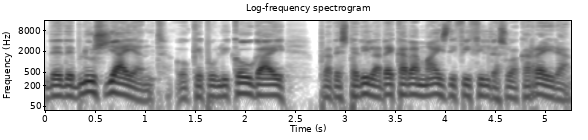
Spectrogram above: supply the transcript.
de The Blues Giant, o que publicou Guy para despedir a década máis difícil da súa carreira.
